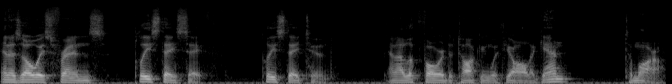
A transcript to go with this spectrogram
And as always, friends, please stay safe. Please stay tuned and I look forward to talking with you all again tomorrow.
